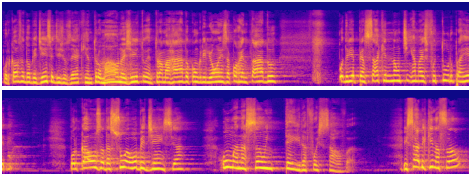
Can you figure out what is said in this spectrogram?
Por causa da obediência de José, que entrou mal no Egito, entrou amarrado com grilhões, acorrentado, poderia pensar que não tinha mais futuro para ele. Por causa da sua obediência, uma nação inteira foi salva. E sabe que nação?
